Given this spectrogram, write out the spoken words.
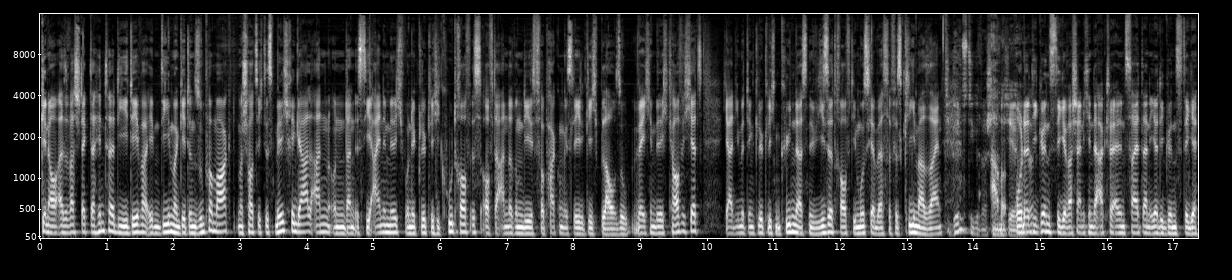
Genau, also was steckt dahinter? Die Idee war eben die, man geht in den Supermarkt, man schaut sich das Milchregal an und dann ist die eine Milch, wo eine glückliche Kuh drauf ist, auf der anderen die Verpackung ist lediglich blau. So, welche Milch kaufe ich jetzt? Ja, die mit den glücklichen Kühen, da ist eine Wiese drauf, die muss ja besser fürs Klima sein. Die günstige wahrscheinlich. Aber, oder, oder die günstige, wahrscheinlich in der aktuellen Zeit dann eher die günstige.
